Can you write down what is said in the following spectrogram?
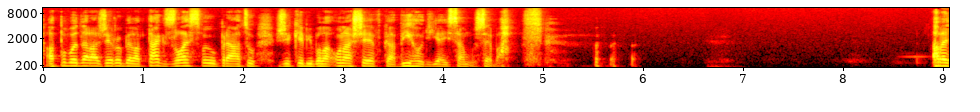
a povedala, že robila tak zle svoju prácu, že keby bola ona šéfka, vyhodí aj samu seba. Ale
